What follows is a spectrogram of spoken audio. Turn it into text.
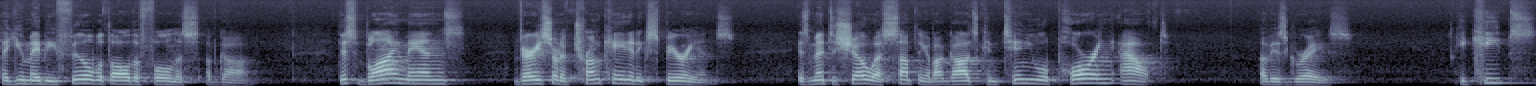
that you may be filled with all the fullness of God. This blind man's very sort of truncated experience is meant to show us something about God's continual pouring out of His grace. He keeps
